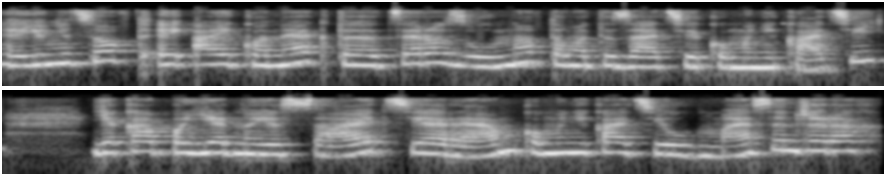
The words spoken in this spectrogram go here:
Unitsoft AI Connect – це розумна автоматизація комунікацій, яка поєднує сайт, CRM, комунікацію в месенджерах,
